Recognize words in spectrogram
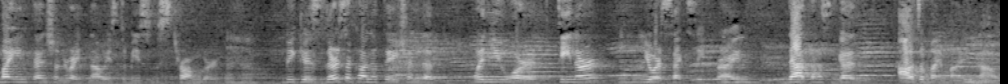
my intention right now is to be stronger. Mm-hmm. Because there's a connotation that when you are thinner, mm-hmm. you are sexy, right? Mm-hmm. That has gone out of my mind now.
